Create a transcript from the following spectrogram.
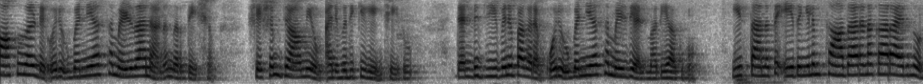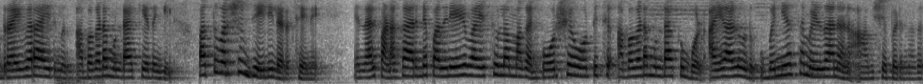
വാക്കുകളുടെ ഒരു ഉപന്യാസം എഴുതാനാണ് നിർദ്ദേശം. ശേഷം ജാമ്യവും അനുവദിക്കുകയും ചെയ്തു. രണ്ട് ജീവന് പകരം ഒരു ഉപന്യാസം എഴുതിയാൽ മതിയാകുമോ? ഈ സ്ഥാനത്ത് ഏതെങ്കിലും സാധാരണക്കാരായിരുന്നു ഡ്രൈവറായിരുന്നു അപകടമുണ്ടാക്കിയതെങ്കിൽ പത്തു വർഷം ജയിലിലടച്ചേനെ. എന്നാൽ പണക്കാരന്റെ പതിനേഴ് വയസ്സുള്ള മകൻ പോർഷെ ഓട്ടിച്ച് അപകടമുണ്ടാക്കുമ്പോൾ അയാളോട് ഉപന്യാസം എഴുതാനാണ് ആവശ്യപ്പെടുന്നത്.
